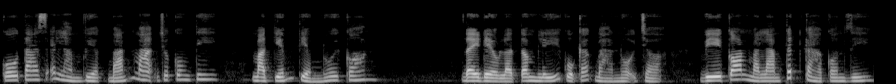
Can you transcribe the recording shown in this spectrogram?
cô ta sẽ làm việc bán mạng cho công ty mà kiếm tiền nuôi con. Đây đều là tâm lý của các bà nội trợ, vì con mà làm tất cả con gì.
